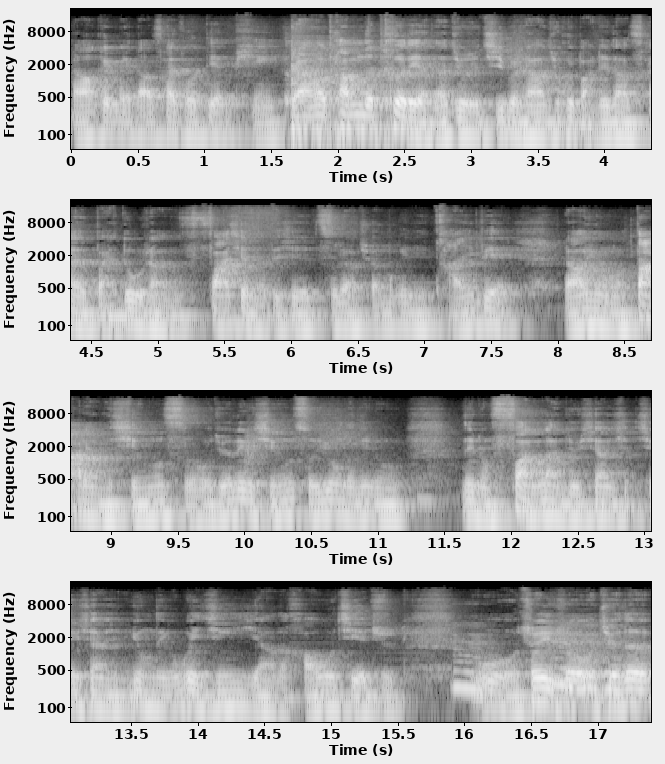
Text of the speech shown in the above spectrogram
然后给每道菜做点评。然后他们的特点呢，就是基本上就会把这道菜百度上发现的这些资料全部给你谈一遍，然后用了大量的形容词。我觉得那个形容词用的那种那种泛滥，就像就像用那个味精一样的毫无节制。嗯我所以说，我觉得，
